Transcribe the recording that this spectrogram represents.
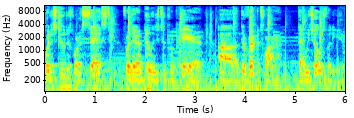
where the students were assessed for their ability to prepare uh, the repertoire that we chose for the year.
